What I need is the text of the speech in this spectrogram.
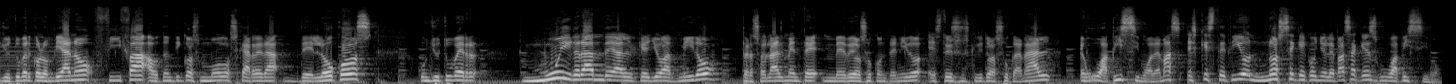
youtuber colombiano, FIFA, auténticos modos carrera de locos, un youtuber muy grande al que yo admiro. Personalmente me veo su contenido, estoy suscrito a su canal. Es guapísimo, además. Es que este tío no sé qué coño le pasa, que es guapísimo.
